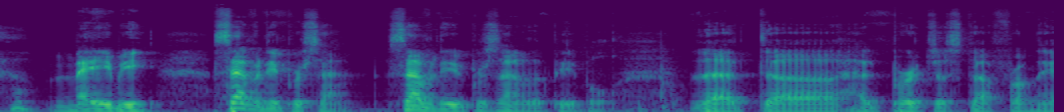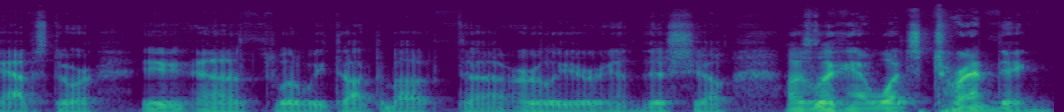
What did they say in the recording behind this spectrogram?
maybe 70%, 70% of the people that uh, had purchased stuff from the App Store. You, uh, that's what we talked about uh, earlier in this show. I was looking at what's trending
